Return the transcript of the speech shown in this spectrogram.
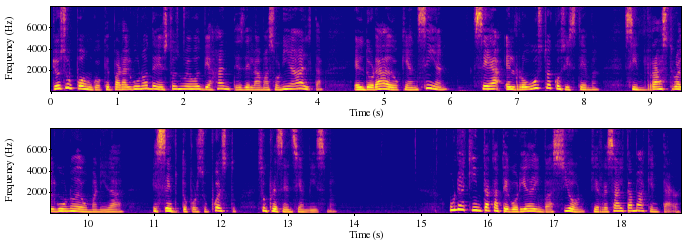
Yo supongo que para algunos de estos nuevos viajantes de la Amazonía alta, el dorado que ansían sea el robusto ecosistema sin rastro alguno de humanidad, excepto, por supuesto, su presencia misma. Una quinta categoría de invasión que resalta McIntyre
